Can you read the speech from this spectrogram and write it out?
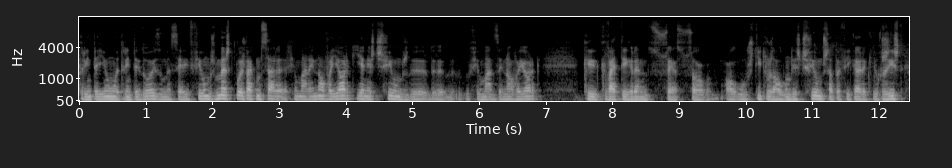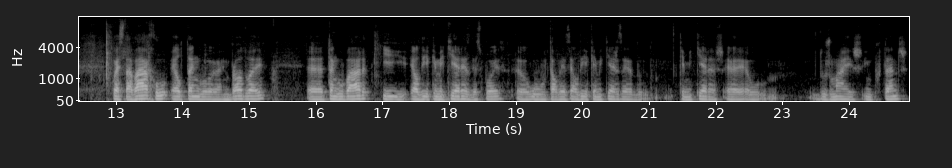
31 a 32, uma série de filmes, mas depois vai começar a filmar em Nova York e é nestes filmes de, de- de- filmados em Nova York que, que vai ter grande sucesso. Só os títulos de algum destes filmes, só para ficar aqui o registro. Cuesta Abajo, El Tango em Broadway, eh, Tango Bar e El Dia que me quieres depois. Eh, o, talvez El Dia que me quieres é do, que me quieras é o, dos mais importantes.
